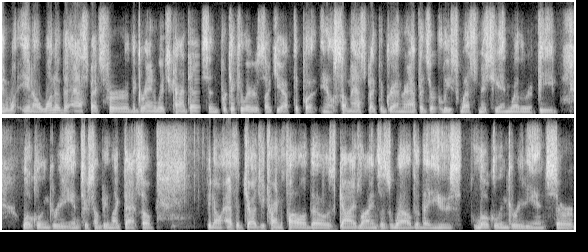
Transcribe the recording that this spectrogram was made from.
and what you know one of the aspects for the grand Grandwich contest in particular is like you have to put you know some aspect of grand rapids or at least west michigan whether it be local ingredients or something like that. So you know as a judge you're trying to follow those guidelines as well. Do they use local ingredients or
